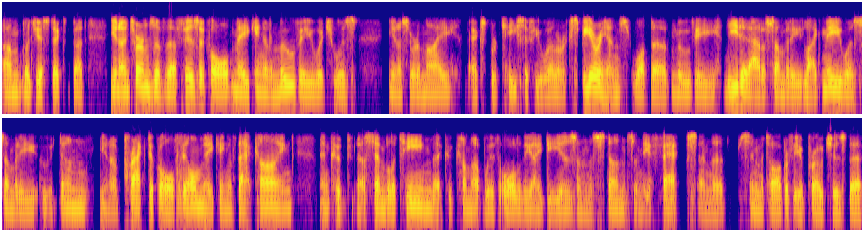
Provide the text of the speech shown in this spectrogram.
um, logistics. But, you know, in terms of the physical making of the movie, which was you know, sort of my expertise, if you will, or experience, what the movie needed out of somebody like me was somebody who had done, you know, practical filmmaking of that kind and could assemble a team that could come up with all of the ideas and the stunts and the effects and the cinematography approaches that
